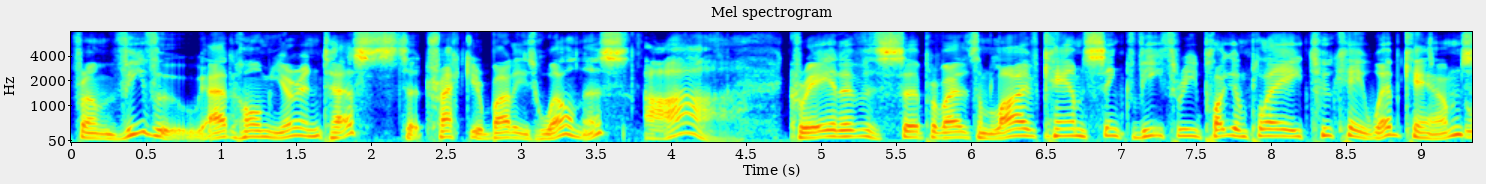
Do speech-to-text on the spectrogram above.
From Vivoo, at home urine tests to track your body's wellness. Ah. Creative has uh, provided some live cam sync V3 plug and play 2K webcams.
